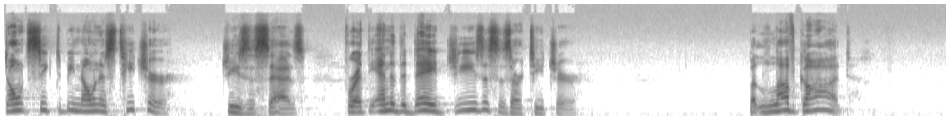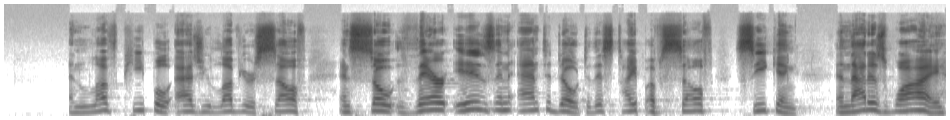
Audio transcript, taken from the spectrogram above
Don't seek to be known as teacher, Jesus says, for at the end of the day, Jesus is our teacher. But love God and love people as you love yourself. And so there is an antidote to this type of self seeking. And that is why,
